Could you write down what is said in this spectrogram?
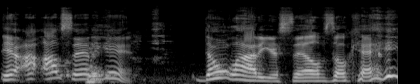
Yeah, I, will say it again. Don't lie to yourselves, okay?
